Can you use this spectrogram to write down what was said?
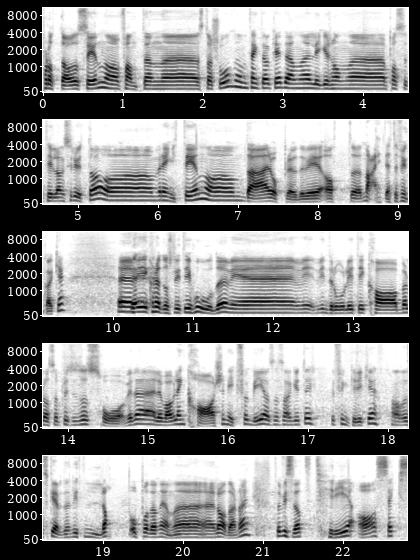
plotta oss inn og fant en stasjon og tenkte ok, den ligger sånn eh, passe til langs ruta. Og vrengte inn, og der opplevde vi at nei, dette funka ikke. Eh, Vi klødde oss litt i hodet, vi, vi, vi dro litt i kabel, og så plutselig så så vi det. Eller det var vel en kar som gikk forbi og så sa gutter, det funker ikke. Han hadde skrevet en liten lapp oppå den ene laderen der. Så viste det at tre av seks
